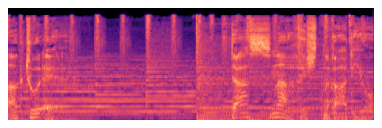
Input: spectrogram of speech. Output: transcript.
aktuell. Das Nachrichtenradio.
